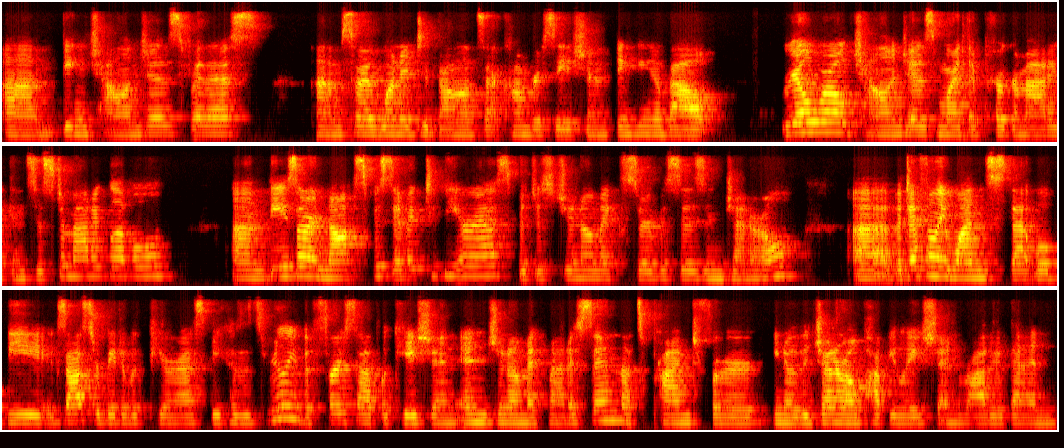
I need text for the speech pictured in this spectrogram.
um, being challenges for this. Um, so I wanted to balance that conversation, thinking about real world challenges more at the programmatic and systematic level. Um, these are not specific to PRS, but just genomic services in general, uh, but definitely ones that will be exacerbated with PRS because it's really the first application in genomic medicine that's primed for you know the general population rather than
